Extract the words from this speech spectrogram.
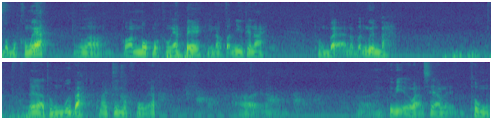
110S nhưng mà con 110SP thì nó vẫn như thế này. Thùng bệ nó vẫn nguyên bản đây là thùng mui bạt Mighty 10S Đấy. Đấy. quý vị và các bạn xem này thùng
